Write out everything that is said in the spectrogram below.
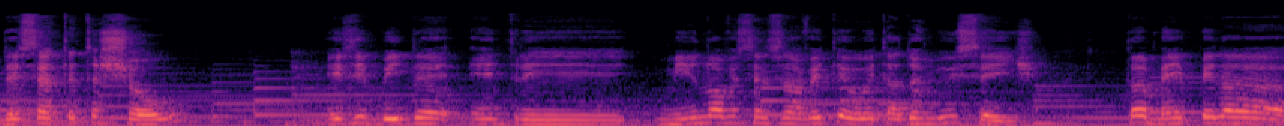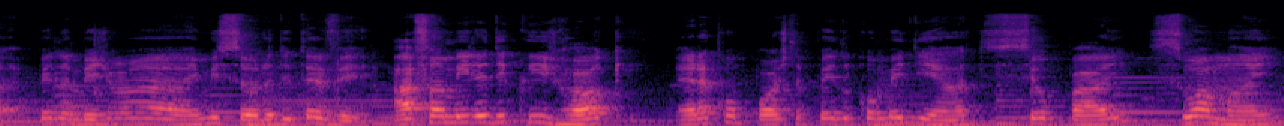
The 70 Show, exibida entre 1998 a 2006, também pela, pela mesma emissora de TV. A família de Chris Rock era composta pelo comediante, seu pai, sua mãe,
